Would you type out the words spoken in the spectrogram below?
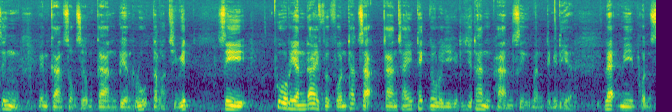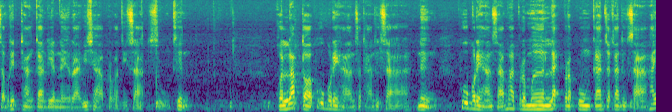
ซึ่งเป็นการส่งเสริมการเรียนรู้ตลอดชีวิต 4. ผู้เรียนได้ฝึกฝนทักษะการใช้เทคโนโลยีดิจิทัล ผ่านสื่อมัลติมีเดีย และมีผลสำฤทธิ์ทางการเรียนในรายวิชาประวัติศาสตร์สูงขึ้น ผลลัพธ์ต่อผู้บริหารสถานศึกษา 1. ผู้บริหารสามารถประเมินและปรับปรุงการจัดการศึกษาให้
